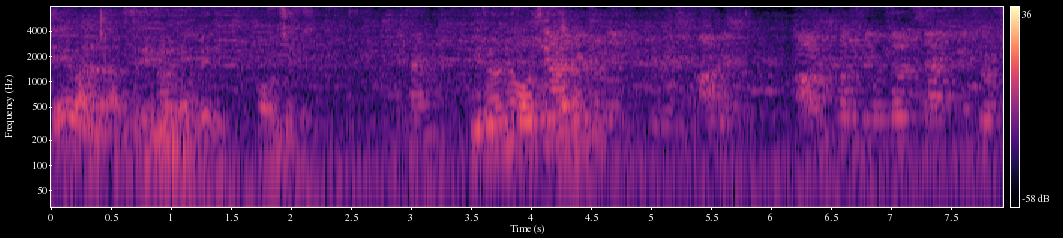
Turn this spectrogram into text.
Şey var herhalde. Bironi benim. olacak. efendim? Bironi olacak Ha, herhalde. Biruni, Biruni. Abi Avrupa'da 24 saat metrobüs var.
